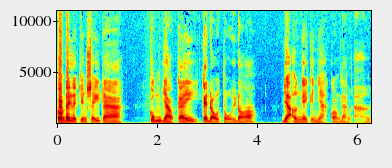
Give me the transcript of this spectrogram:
Còn đây là chuyện xảy ra cũng vào cái, cái độ tuổi đó và ở ngay cái nhà con đang ở.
